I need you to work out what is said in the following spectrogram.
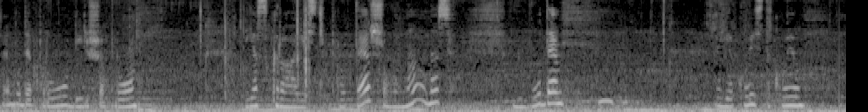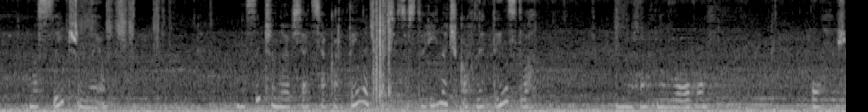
це буде про більше про яскравість. Про те, що вона у нас буде якоюсь такою насиченою. Насиченою вся ця картиночка, вся ця сторіночка дитинства мого нового. О, вже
